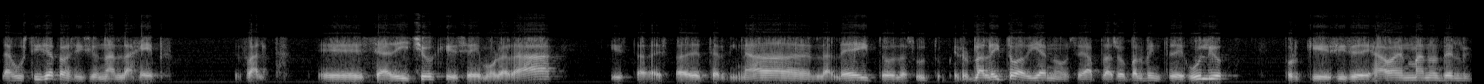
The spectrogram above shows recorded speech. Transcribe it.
La justicia transicional, la JEP, falta. Eh, se ha dicho que se demorará, que está, está determinada la ley, todo el asunto, pero la ley todavía no, se aplazó para el 20 de julio, porque si se dejaba en manos del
